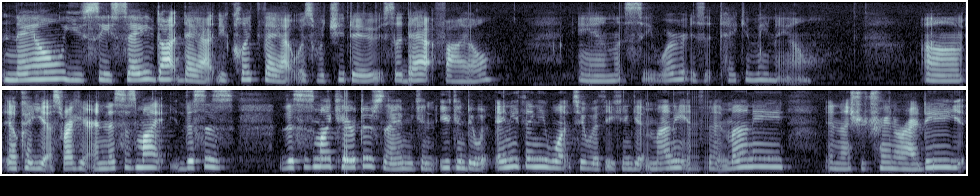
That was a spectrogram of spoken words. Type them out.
now you see save.dat. You click that was what you do. It's a DAT file. And let's see, where is it taking me now? Um, okay, yes, right here. And this is my, this is, this is my character's name. You can, you can do it anything you want to with it. You can get money, infinite money, and that's your trainer ID.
